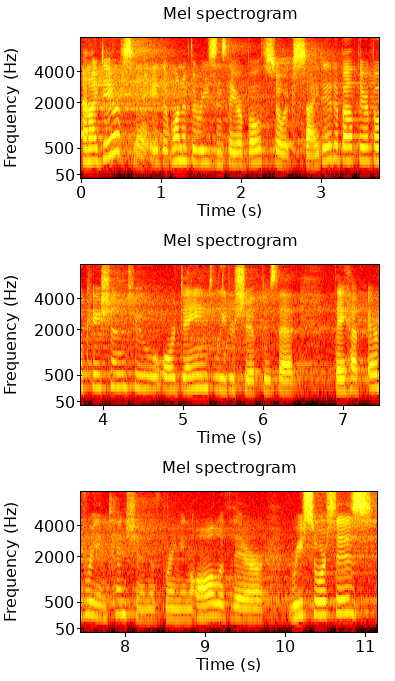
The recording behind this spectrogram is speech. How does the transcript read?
And I dare say that one of the reasons they are both so excited about their vocation to ordained leadership is that they have every intention of bringing all of their resources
